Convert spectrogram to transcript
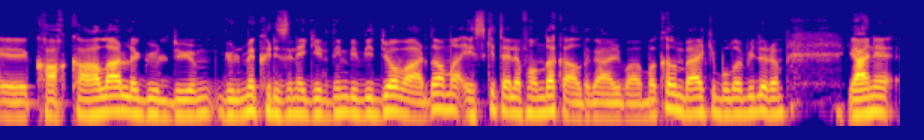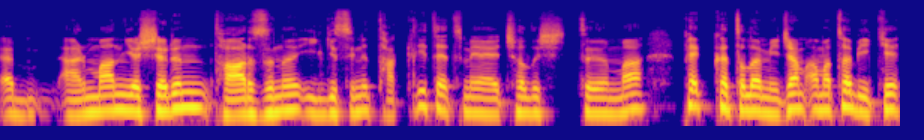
e, kahkahalarla güldüğüm, gülme krizine girdiğim bir video vardı ama eski telefonda kaldı galiba. Bakalım belki bulabilirim. Yani e, Erman Yaşar'ın tarzını, ilgisini taklit etmeye çalıştığıma pek katılamayacağım ama tabii ki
